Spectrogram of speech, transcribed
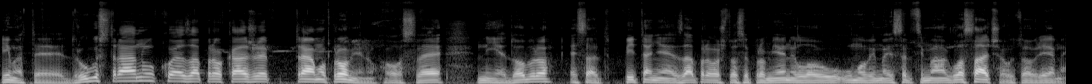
Imate drugu stranu koja zapravo kaže trebamo promjenu. Ovo sve nije dobro. E sad, pitanje je zapravo što se promijenilo u umovima i srcima glasača u to vrijeme.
